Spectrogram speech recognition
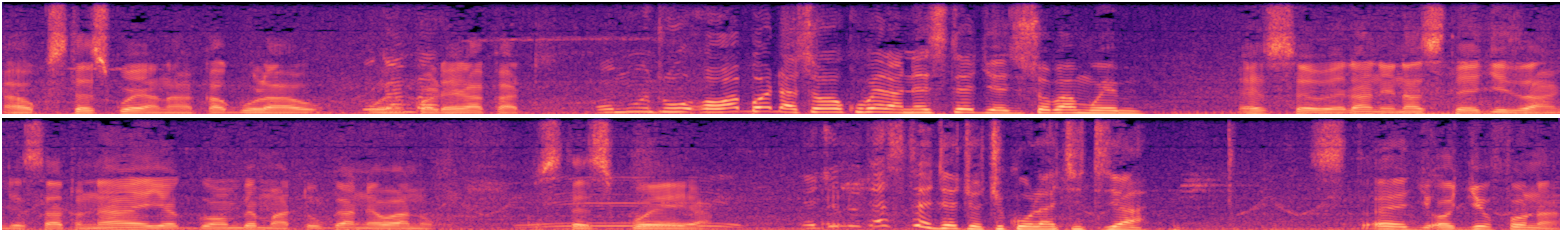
Awo ku state square nakagulawo wenkolera kati. omuntu owa boda asobola okubeera ne stage ezisoba mu emu esebe era nina stage zange satu naye yeggombe matugga ne wano ku state square. Ekintu kya stage ekyo kikola kitya? Stage ogifuna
